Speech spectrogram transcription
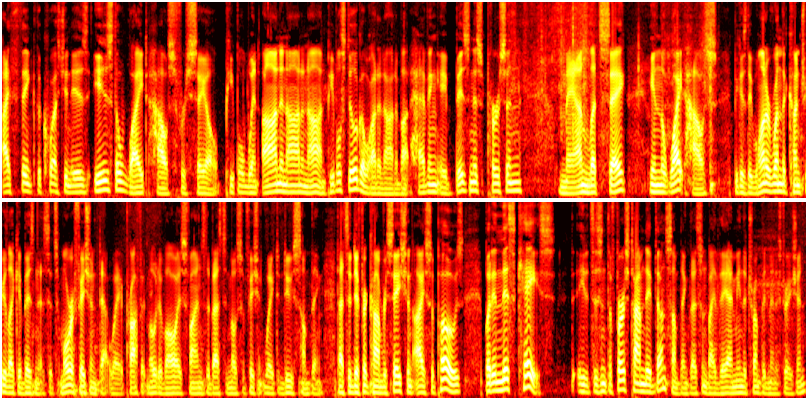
I think the question is Is the White House for sale? People went on and on and on. People still go on and on about having a business person, man, let's say, in the White House because they want to run the country like a business. It's more efficient that way. Profit motive always finds the best and most efficient way to do something. That's a different conversation, I suppose. But in this case, it isn't the first time they've done something. And by they, I mean the Trump administration.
